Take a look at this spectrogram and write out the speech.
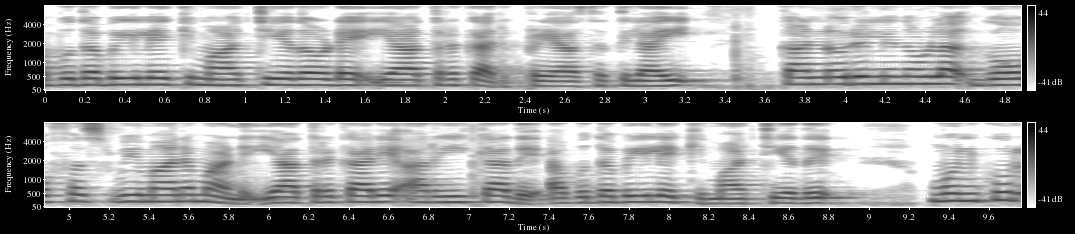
അബുദാബിയിലേക്ക് മാറ്റിയതോടെ യാത്രക്കാർ പ്രയാസത്തിലായി. കണ്ണൂരിൽ നിന്നുള്ള ഗോ ഫസ്റ്റ് വിമാനമാണ് യാത്രക്കാരെ അറിയിക്കാതെ അബുദാബിയിലേക്ക് മാറ്റിയത്. മുൻകൂർ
